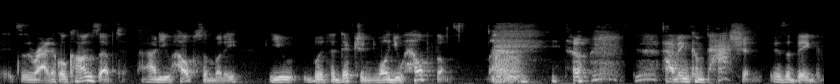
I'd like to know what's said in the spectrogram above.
it's a radical concept. How do you help somebody you with addiction? Well, you help them. you know, having compassion is a big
